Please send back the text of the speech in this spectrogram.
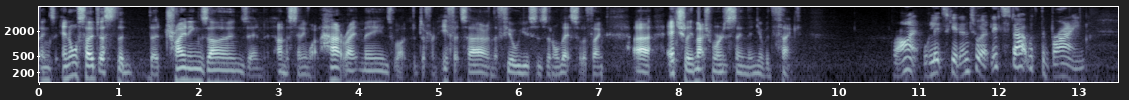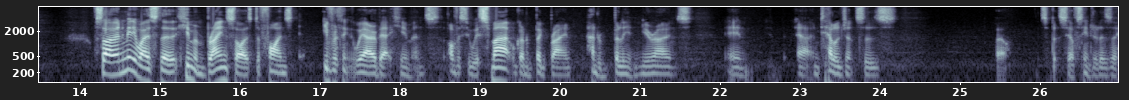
things, and also just the, the training zones and understanding what heart rate means, what the different efforts are, and the fuel uses and all that sort of thing. Uh, actually, much more interesting than you would think. Right. Well, let's get into it. Let's start with the brain. So, in many ways, the human brain size defines everything that we are about humans. Obviously, we're smart. We've got a big brain, 100 billion neurons, and our intelligence is well, it's a bit self-centered as a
